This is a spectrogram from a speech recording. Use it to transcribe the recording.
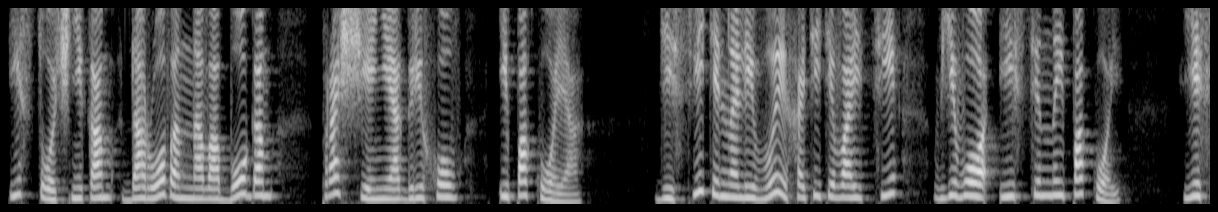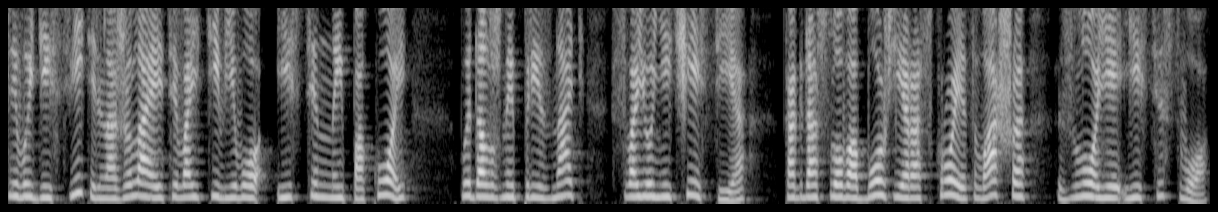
источником дарованного Богом прощения грехов и покоя. Действительно ли вы хотите войти в Его истинный покой – если вы действительно желаете войти в его истинный покой, вы должны признать свое нечестие, когда Слово Божье раскроет ваше злое естество.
